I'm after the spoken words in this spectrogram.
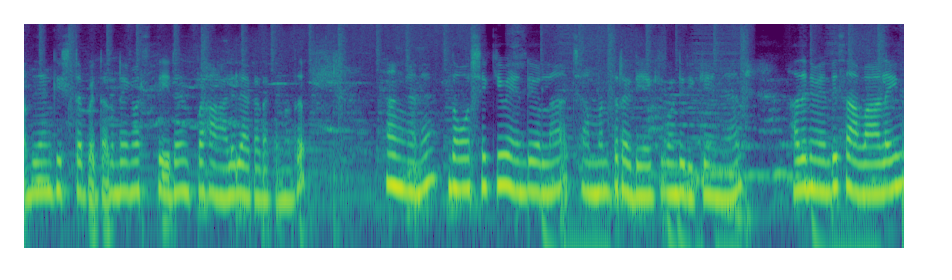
അത് ഞങ്ങൾക്ക് ഇഷ്ടപ്പെട്ടു. അതുകൊണ്ട് ഞങ്ങൾ സ്ഥിരം ഇപ്പോൾ ഹാളിലാണ് കിടക്കുന്നത്. അങ്ങനെ ദോശയ്ക്ക് വേണ്ടിയുള്ള ചമ്മന്തി റെഡിയാക്കിക്കൊണ്ടിരിക്കുകയാണ് ഞാൻ. അതിനുവേണ്ടി സവാളയും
